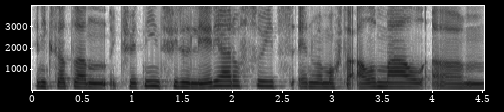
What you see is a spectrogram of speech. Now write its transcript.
En ik zat dan, ik weet niet, in het vierde leerjaar of zoiets en we mochten allemaal ehm,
